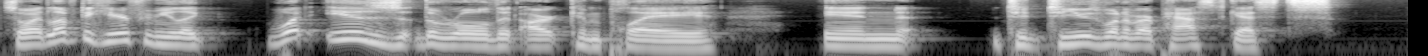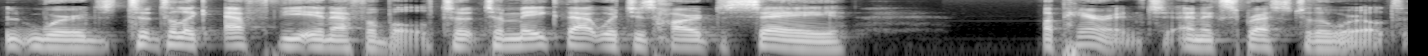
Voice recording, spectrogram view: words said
So I'd love to hear from you, like, what is the role that art can play in to to use one of our past guests' words to to like f the ineffable to to make that which is hard to say apparent and expressed to the world.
